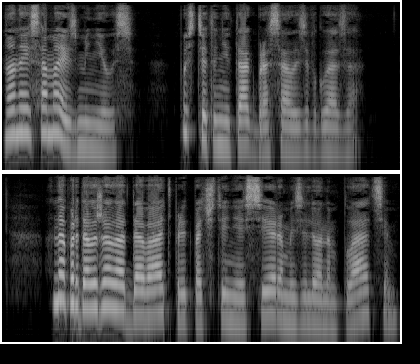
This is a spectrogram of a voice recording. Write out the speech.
Но она и сама изменилась, пусть это не так бросалось в глаза. Она продолжала отдавать предпочтение серым и зеленым платьям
